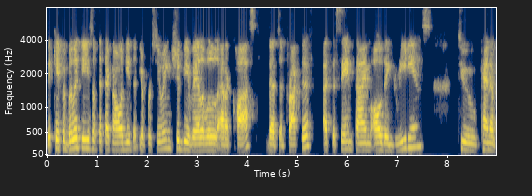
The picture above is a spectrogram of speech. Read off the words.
the capabilities of the technology that you're pursuing should be available at a cost that's attractive. At the same time, all the ingredients to kind of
